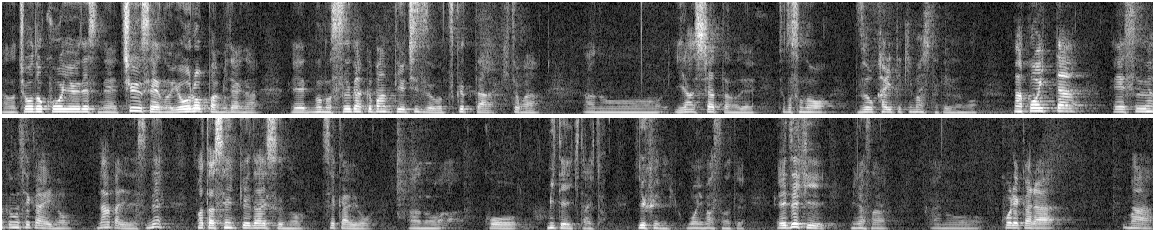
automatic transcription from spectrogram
あのちょうどこういうですね中世のヨーロッパみたいなのの数学版という地図を作った人があのいらっしゃったのでちょっとその図を借りてきましたけれども、まあ、こういった数学の世界の中でですねまた線形代数の世界をあのこう見ていきたいというふうに思いますので、えぜひ皆さんあのこれからまあ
